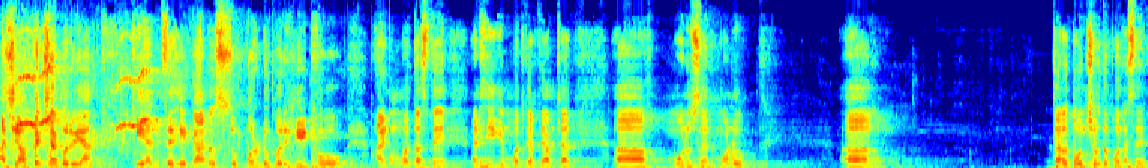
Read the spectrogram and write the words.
अशी अपेक्षा करूया की यांचं हे गाणं सुपर डुपर हिट हो आणि गंमत असते आणि ही गंमत करते आमच्यात. अं, मोनू सर. मोनू जरा दोन शब्द बोला साहेब.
